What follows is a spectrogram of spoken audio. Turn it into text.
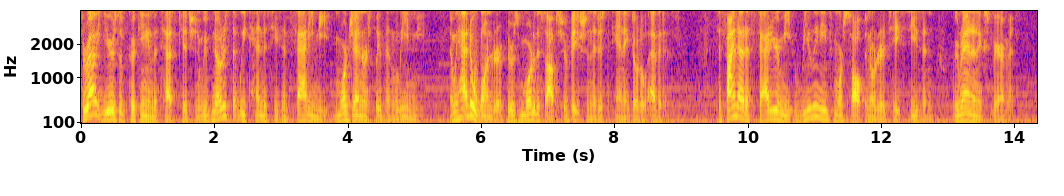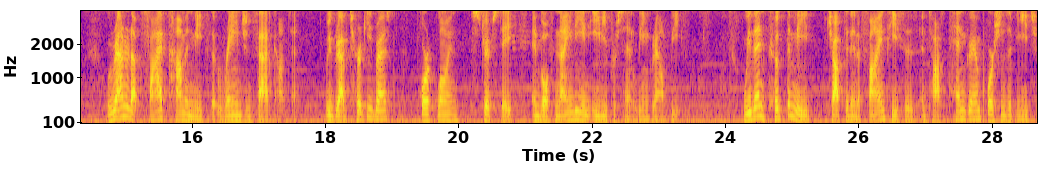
Throughout years of cooking in the test kitchen, we've noticed that we tend to season fatty meat more generously than lean meat. And we had to wonder if there was more to this observation than just anecdotal evidence. To find out if fattier meat really needs more salt in order to taste seasoned, we ran an experiment. We rounded up five common meats that range in fat content. We grabbed turkey breast, pork loin, strip steak, and both 90 and 80% lean ground beef. We then cooked the meat chopped it into fine pieces, and tossed 10 gram portions of each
